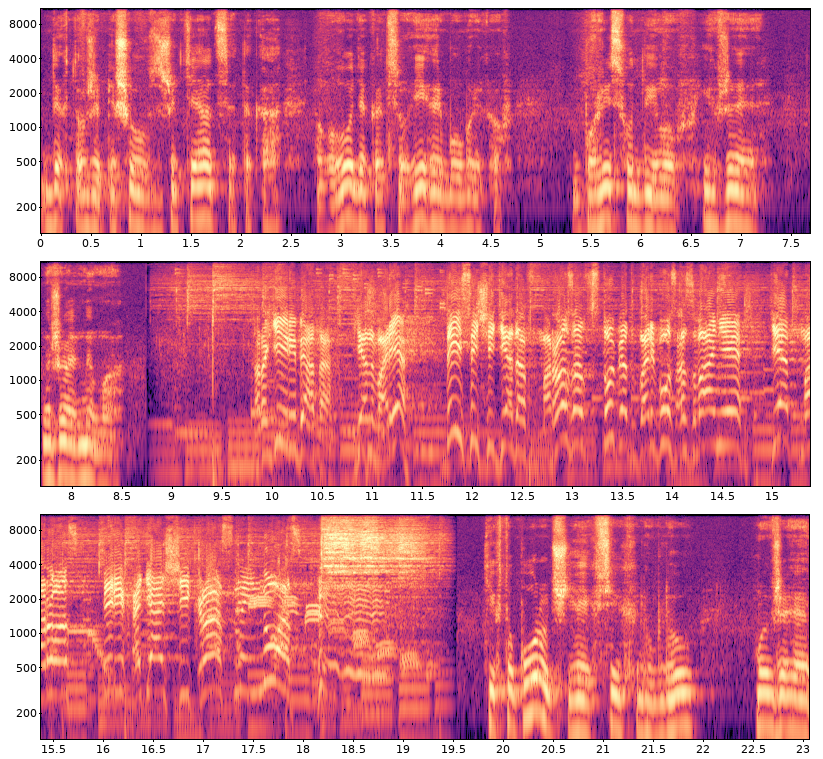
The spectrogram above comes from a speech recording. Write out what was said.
дехто вже пішов з життя. Це така Володя Кольцов, Ігор Бобриков, Борис Худимов. Їх вже, на жаль, нема. Дорогие ребята, в январе тысячи Дедов Морозов вступят в борьбу за звание Дед Мороз, переходящий красный нос. Ті, хто поруч, я їх всіх люблю. Ми вже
